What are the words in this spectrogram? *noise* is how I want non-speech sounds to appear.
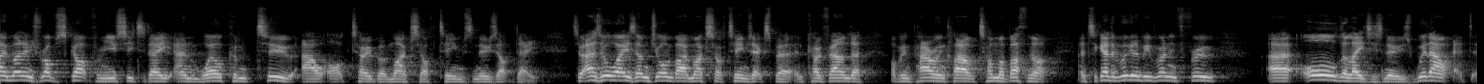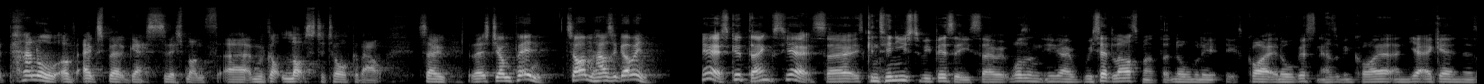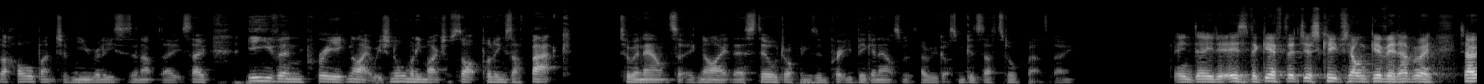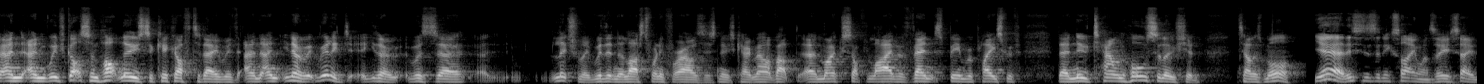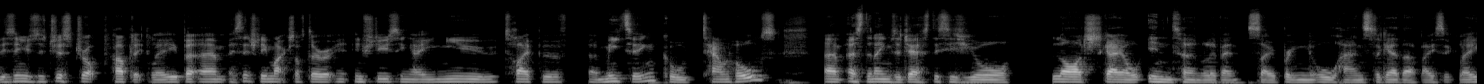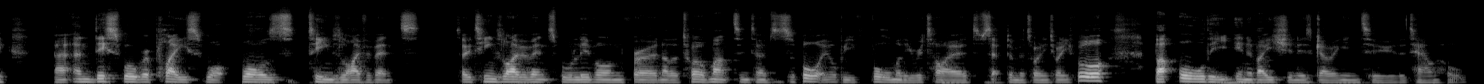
Hi, my name is Rob Scott from UC Today, and welcome to our October Microsoft Teams news update. So, as always, I'm joined by Microsoft Teams expert and co founder of Empowering Cloud, Tom Arbuthnot, and together we're going to be running through uh, all the latest news with our panel of expert guests this month, uh, and we've got lots to talk about. So, let's jump in. Tom, how's it going? Yeah, it's good, thanks. Yeah, uh, it continues to be busy. So it wasn't, you know, we said last month that normally it's quiet in August and it hasn't been quiet. And yet again, there's a whole bunch of new releases and updates. So even pre Ignite, which normally Microsoft start pulling stuff back to announce at Ignite, they're still dropping some pretty big announcements. So we've got some good stuff to talk about today. Indeed, it is the gift that just keeps on giving, haven't we? So, and and we've got some hot news to kick off today with, and and you know, it really, you know, was uh, literally within the last 24 hours, this news came out about uh, Microsoft Live events being replaced with their new Town Hall solution. Tell us more. Yeah, this is an exciting one. So you say this news has just dropped publicly, but um, essentially Microsoft are introducing a new type of uh, meeting called town halls. Um, as the name suggests, this is your large-scale internal event, so bringing all hands together basically, uh, and this will replace what was Teams live events. So Teams Live events will live on for another 12 months in terms of support. It'll be formally retired September 2024, but all the innovation is going into the town hall.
